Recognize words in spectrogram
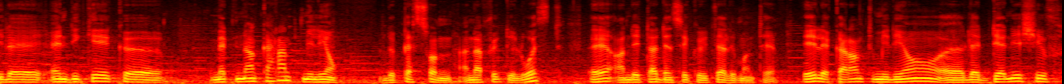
Il est indiqué que maintenant 40 millions de personnes en Afrique de l'Ouest est en état d'insécurité alimentaire. Et les 40 millions, euh, les derniers chiffres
